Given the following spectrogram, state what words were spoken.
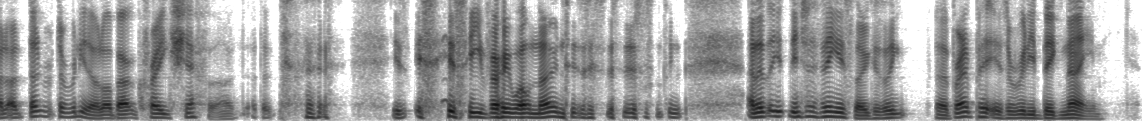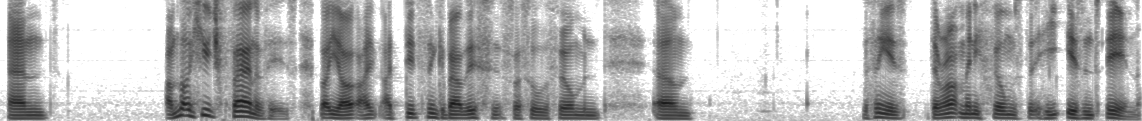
I, I don't, don't, really know a lot about Craig Sheffer. Is, is is he very well known? Is is this one thing? And the, the interesting thing is though, because I think uh, Brad Pitt is a really big name, and I'm not a huge fan of his, but you know, I, I did think about this since I saw the film, and um, the thing is, there aren't many films that he isn't in.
